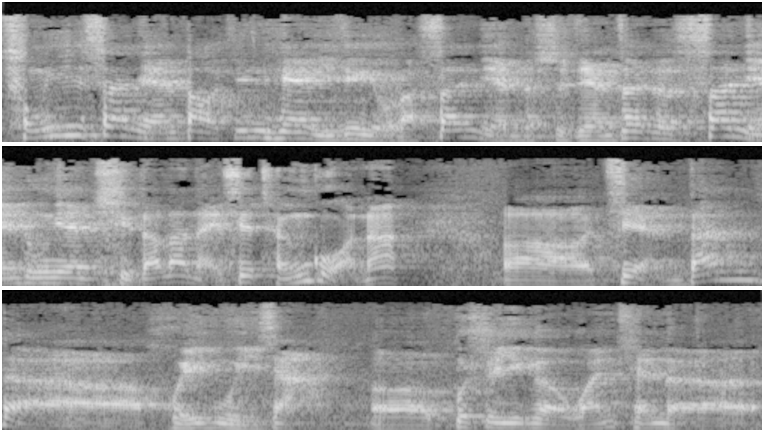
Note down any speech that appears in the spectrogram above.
从一三年到今天已经有了三年的时间，在这三年中间取得了哪些成果呢？啊、简单的回顾一下，呃，不是一个完全的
